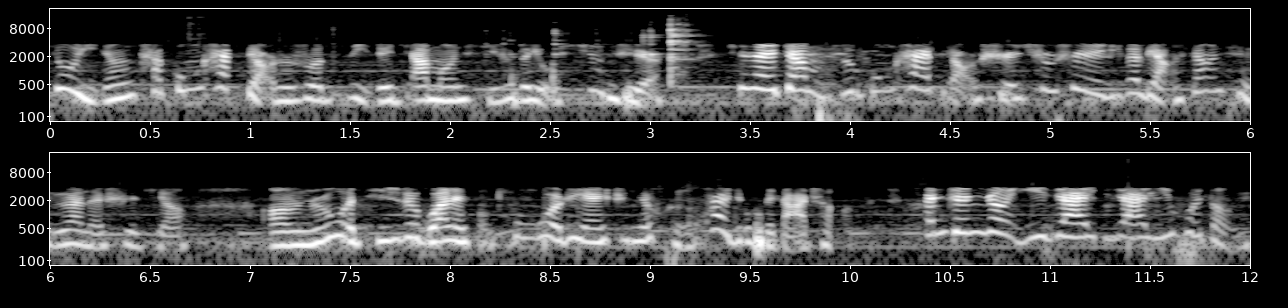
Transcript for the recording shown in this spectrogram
就已经他公开表示说自己对加盟骑士队有兴趣。现在詹姆斯公开表示，就是一个两厢情愿的事情。嗯，如果骑士队管理层通过这件事情，很快就会达成。但真正一加一加一会等于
